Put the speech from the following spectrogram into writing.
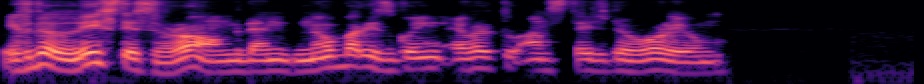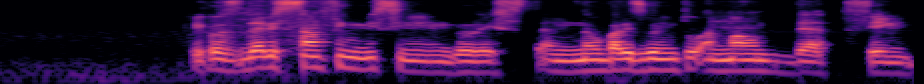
if the list is wrong, then nobody's going ever to unstage the volume. Because there is something missing in the list and nobody's going to unmount that thing.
